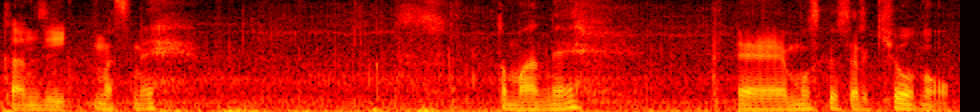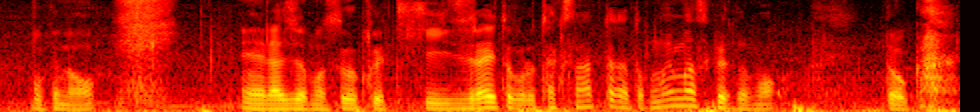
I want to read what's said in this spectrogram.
感じますね。とまあね、えー、もしかしたら今日の僕の、えー、ラジオもすごく聞きづらいところたくさんあったかと思いますけれどもどうか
